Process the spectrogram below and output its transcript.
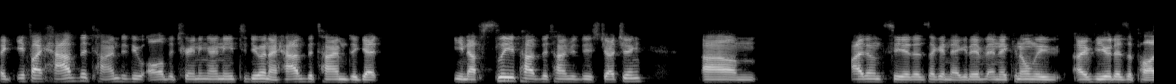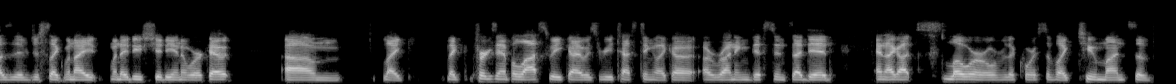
like if I have the time to do all the training I need to do and I have the time to get enough sleep, have the time to do stretching, um, I don't see it as like a negative and it can only I view it as a positive just like when I when I do shitty in a workout. Um like like for example last week I was retesting like a, a running distance I did and I got slower over the course of like two months of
